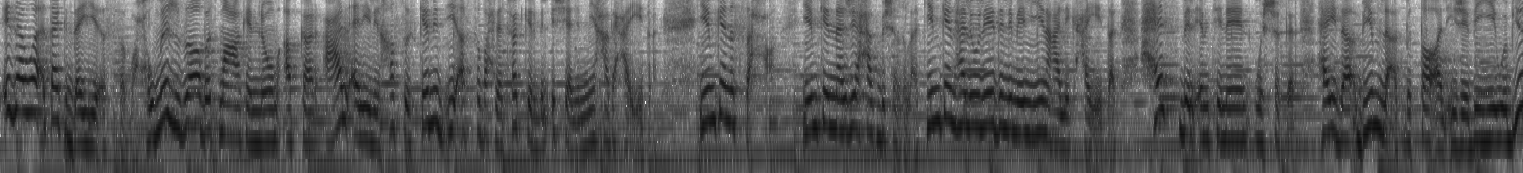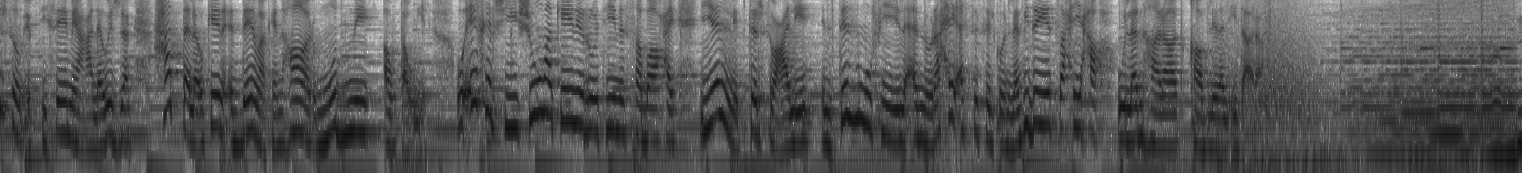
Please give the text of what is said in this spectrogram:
إذا وقتك ضيق الصبح ومش ظابط معك النوم أبكر على القليل خصص كم دقيقة الصبح لتفكر بالأشياء المنيحة بحياتك. يمكن الصحة. يمكن نجاحك بشغلك يمكن هالولاد اللي ماليين عليك حياتك. حس بالامتنان والشكر. هيدا بيملأك بالطاقة الإيجابية وبيرسم ابتسامة على وجهك حتى لو كان قدامك نهار مضني أو طويل. وآخر شي شو ما كان الروتين الصباحي يلي بترسوا عليه التزموا فيه لأنه رح يأسس لكم لبدايات صحيحة ولنهارات قابلة للإدارة.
